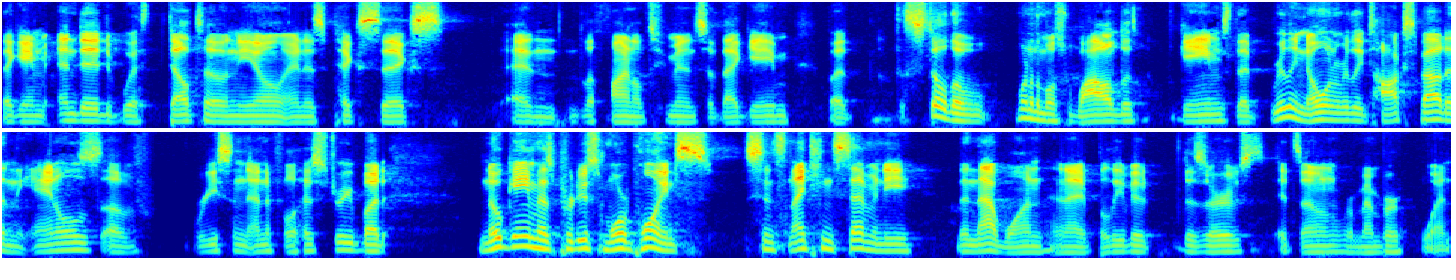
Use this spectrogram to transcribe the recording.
that game ended with Delta O'Neal and his pick six and the final two minutes of that game. But still, the one of the most wild games that really no one really talks about in the annals of recent NFL history, but no game has produced more points since 1970 than that one, and I believe it deserves its own remember when.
